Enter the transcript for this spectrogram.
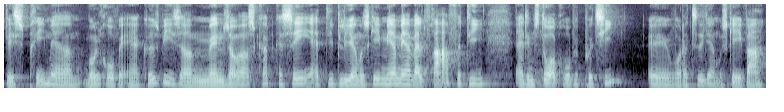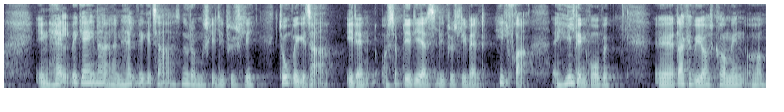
hvis primære målgruppe er kødspisere, men som også godt kan se, at de bliver måske mere og mere valgt fra, fordi at en stor gruppe på 10 øh, hvor der tidligere måske var en halv veganer eller en halv vegetar, så nu er der måske lige pludselig to vegetarer i den, og så bliver de altså lige pludselig valgt helt fra af hele den gruppe. Øh, der kan vi også komme ind og,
